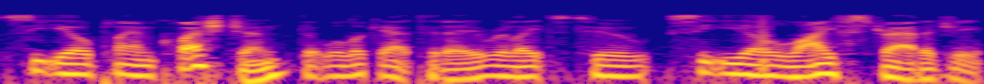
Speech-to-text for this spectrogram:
CEO plan question that we'll look at today relates to CEO life strategy.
